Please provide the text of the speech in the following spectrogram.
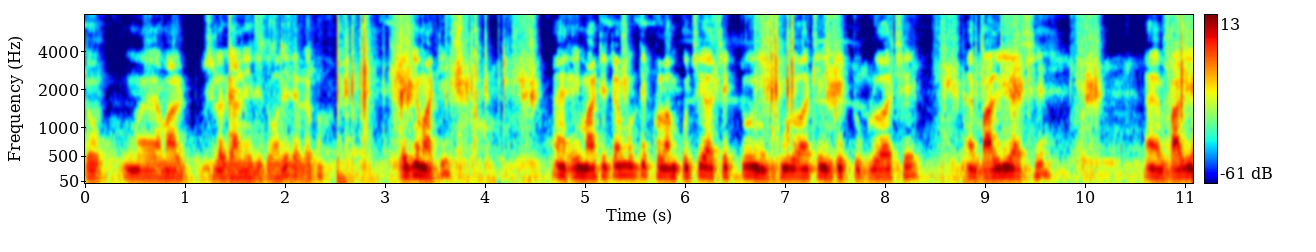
তো আমার সেটা জানিয়ে দিই তোমাদের দেখো। এই যে মাটি হ্যাঁ এই মাটিটার মধ্যে খোলামকুচি আছে একটু ইঁটগুলো আছে ইঁটের টুকরো আছে হ্যাঁ, বালি আছে। হ্যাঁ বালি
